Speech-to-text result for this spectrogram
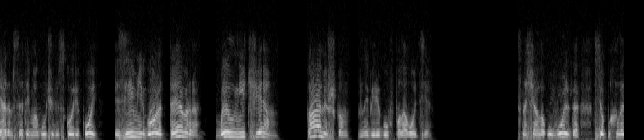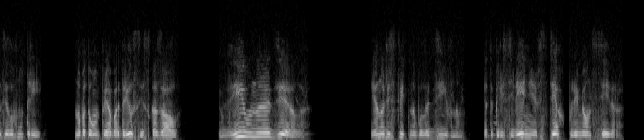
Рядом с этой могучей людской рекой зимний город Тевра был ничем, камешком на берегу в половодье. Сначала у Вольда все похолодело внутри, но потом он приободрился и сказал «Дивное дело!» И оно действительно было дивным, это переселение всех племен севера.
